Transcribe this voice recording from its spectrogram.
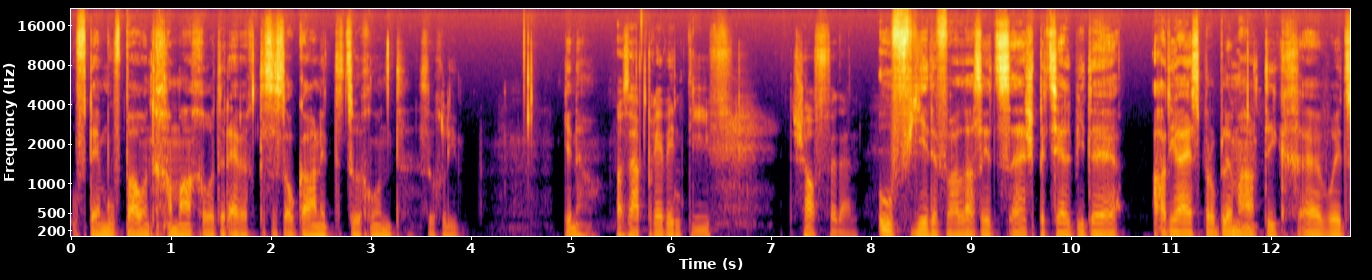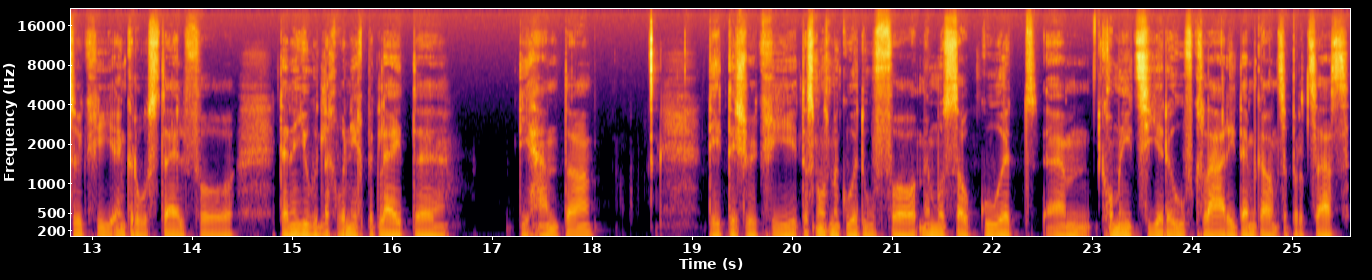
auf dem aufbauen kann machen oder einfach, dass es auch gar nicht dazu kommt. So ein Genau. Also auch präventiv schaffen dann? Auf jeden Fall. Also jetzt äh, speziell bei der ADHS-Problematik, äh, wo jetzt wirklich ein Großteil von den Jugendlichen, die ich begleite, die haben da. Dort ist wirklich, das muss man gut auffahren. Man muss auch gut ähm, kommunizieren, aufklären in dem ganzen Prozess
